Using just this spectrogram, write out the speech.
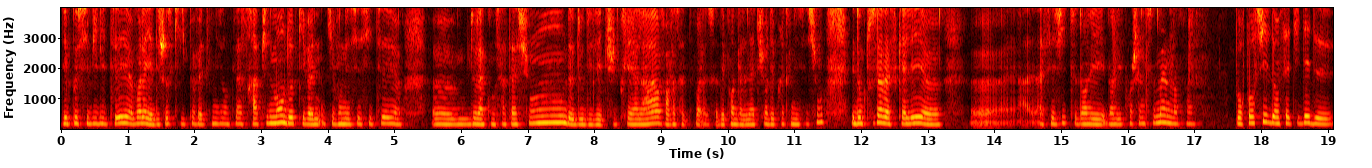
des possibilités voilà il y a des choses qui peuvent être mises en place rapidement d'autres qui, qui vont nécessiter euh, de la concertation de, de, des études préalables enfin ça voilà ça dépend de la nature des préconisations. Mais donc tout ça va se caler euh, assez vite dans les dans les prochaines semaines maintenant pour poursuivre dans cette idée de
